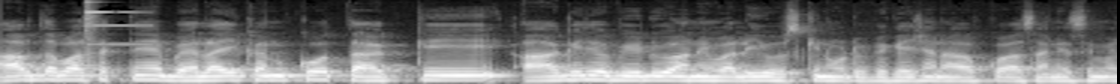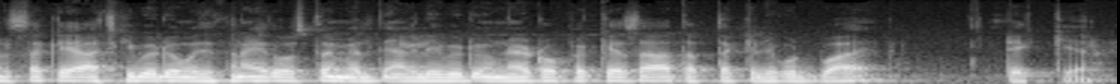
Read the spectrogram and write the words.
आप दबा सकते हैं बेल आइकन को, ताकि आगे जो वीडियो आने वाली है, उसकी नोटिफिकेशन आपको आसानी से मिल सके। आज की वीडियो में इतना ही दोस्तों। मिलते हैं अगली वीडियो में नए टॉपिक के साथ। अब तक के लिए गुड बाय Take care.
